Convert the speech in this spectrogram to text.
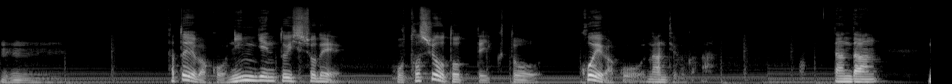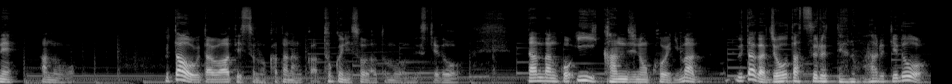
ううん。例えばこう人間と一緒でこう年を取っていくと声がこうなんていうのかな。だんだんねあの歌を歌うアーティストの方なんか特にそうだと思うんですけどだんだんこういい感じの声にまあ歌が上達するっていうのもあるけど、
